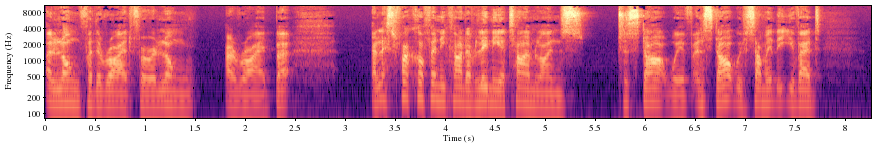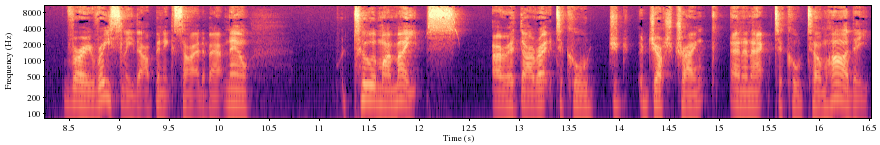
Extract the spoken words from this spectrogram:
along for the ride for a long a ride, but uh, let's fuck off any kind of linear timelines to start with, and start with something that you've had very recently that I've been excited about. Now, two of my mates are a director called J- Josh Trank and an actor called Tom Hardy.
